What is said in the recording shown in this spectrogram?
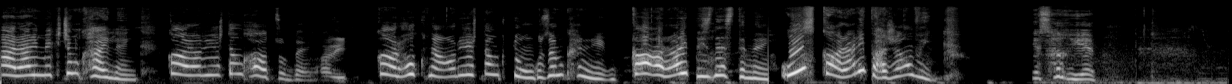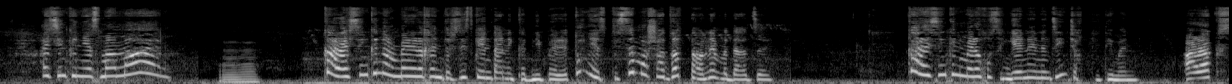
Կար, արի մեկ չեմ քայլենք։ Կար, արի երտանք հաց ուտենք։ Արի։ Կար, հոգնա, արի երտանք տուն, կուզեմ քնիմ։ Կար, արի բիզնես տնենք։ Ով կար, արի բաժանվենք։ Ես հղի եմ։ Այսինքն ես մամա եմ։ Կար, այսինքն որ մեր երեխան դրսից կենտանի գտնի բերե տուն, ես դիսեմ աշադատ տանե մտածե։ Կար, այսինքն մեր երեխուս ինգերներն ինձ ինչ աղբի դիմեն։ Արաքս,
